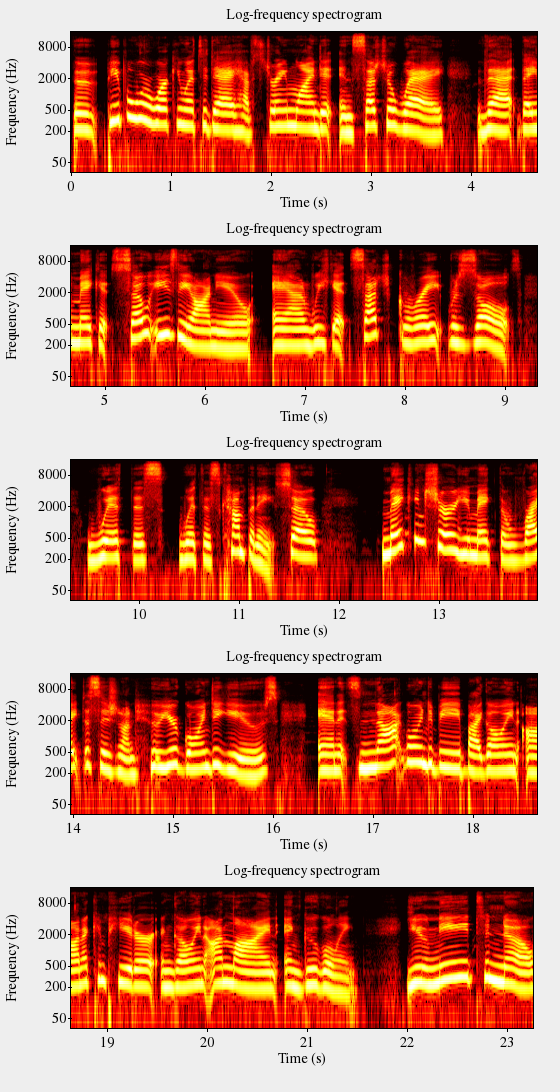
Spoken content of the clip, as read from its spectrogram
the people we're working with today have streamlined it in such a way that they make it so easy on you and we get such great results with this with this company. So making sure you make the right decision on who you're going to use and it's not going to be by going on a computer and going online and googling. You need to know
